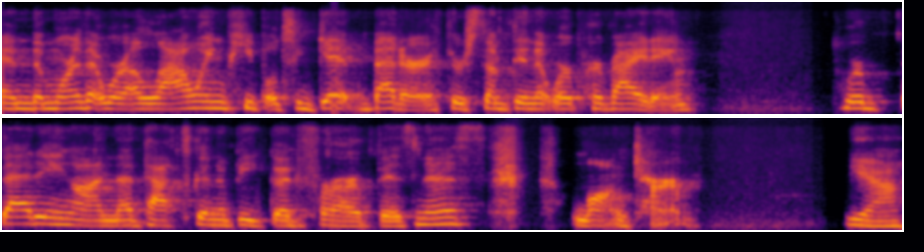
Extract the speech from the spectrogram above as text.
and the more that we're allowing people to get better through something that we're providing, we're betting on that that's going to be good for our business long term. Yeah.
